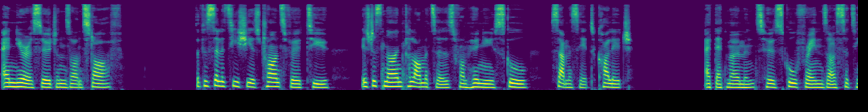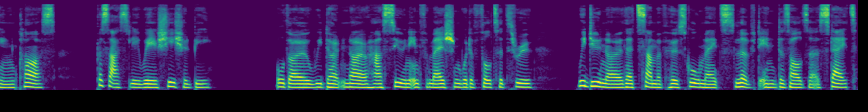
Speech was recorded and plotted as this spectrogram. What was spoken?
and neurosurgeons on staff. The facility she is transferred to is just nine kilometres from her new school, Somerset College. At that moment, her school friends are sitting in class, precisely where she should be. Although we don't know how soon information would have filtered through, we do know that some of her schoolmates lived in De Zalze estate.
